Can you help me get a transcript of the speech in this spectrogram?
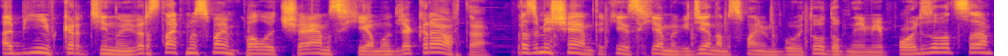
Объединив картину и верстак, мы с вами получаем схему для крафта. Размещаем такие схемы, где нам с вами будет удобно ими пользоваться.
